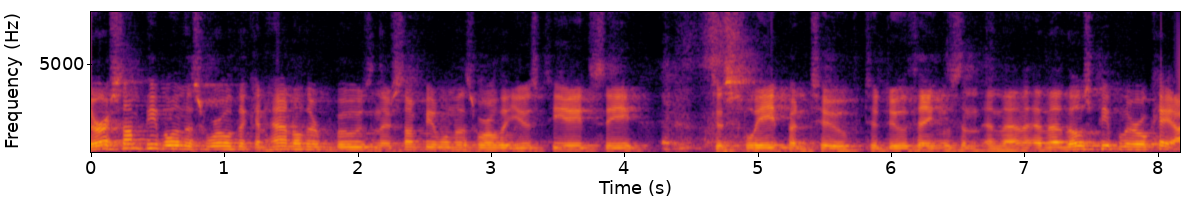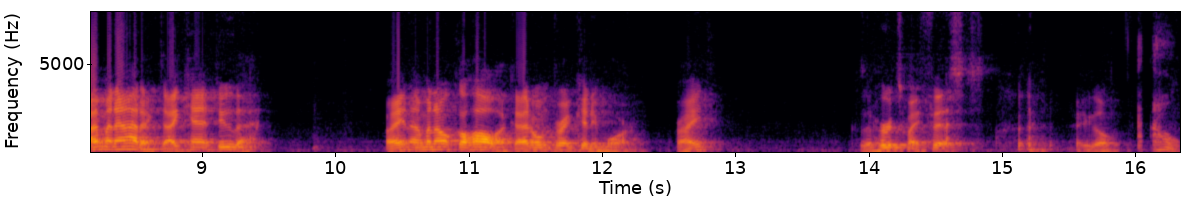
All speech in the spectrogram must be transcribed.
There are some people in this world that can handle their booze, and there's some people in this world that use THC to sleep and to, to do things, and, and, then, and then those people are okay. I'm an addict. I can't do that. Right? I'm an alcoholic. I don't drink anymore. Right? Because it hurts my fists. there you go. Ow.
